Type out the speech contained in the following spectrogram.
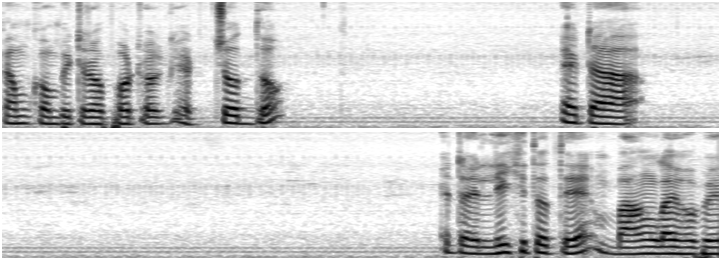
কাম কম্পিউটার অপারেটর গ্রেড চোদ্দ। এটা এটা লিখিততে বাংলায় হবে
